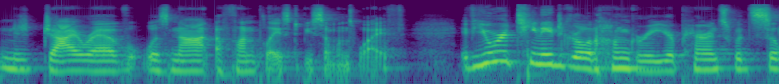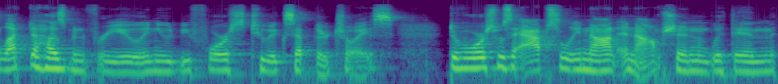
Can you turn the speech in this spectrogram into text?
Nagyrév was not a fun place to be someone's wife. If you were a teenage girl in Hungary, your parents would select a husband for you and you would be forced to accept their choice. Divorce was absolutely not an option within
